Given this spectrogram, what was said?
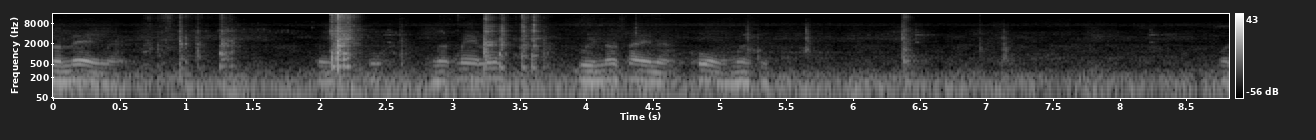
ตอนแรกน่ะเออนักแม่เลยปืนเราใส่น่ะโค้งมาสิพอ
